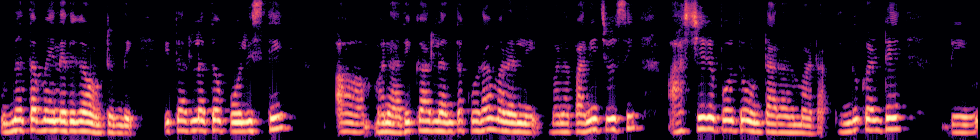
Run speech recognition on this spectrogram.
ఉన్నతమైనదిగా ఉంటుంది. ఇతరులతో పోలిస్తే మన అధికారులంతా కూడా మనల్ని మన పని చూసి ఆశ్చర్యపోతూ ఉంటారనమాట ఎందుకంటే దేవు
